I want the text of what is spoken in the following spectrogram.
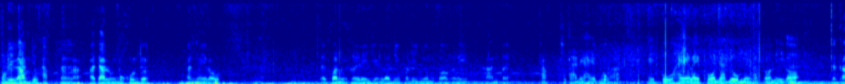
บุจ้ะรีรัจัมดย์อยู่ครับ นั่นล่ะอาจารย์หลวงปู่คุณตัวอันนี้เราแต่ก่อนก็เคยได้เรียนแล้วนี่พอได้โยมขอกันให้ทานไป ครับ สุดท้ายเนี่ยให้ปู่ให้ปู่ให้อะไรพรญาติโยมเลยครับ ตอนนี้ก็ จะกลับ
